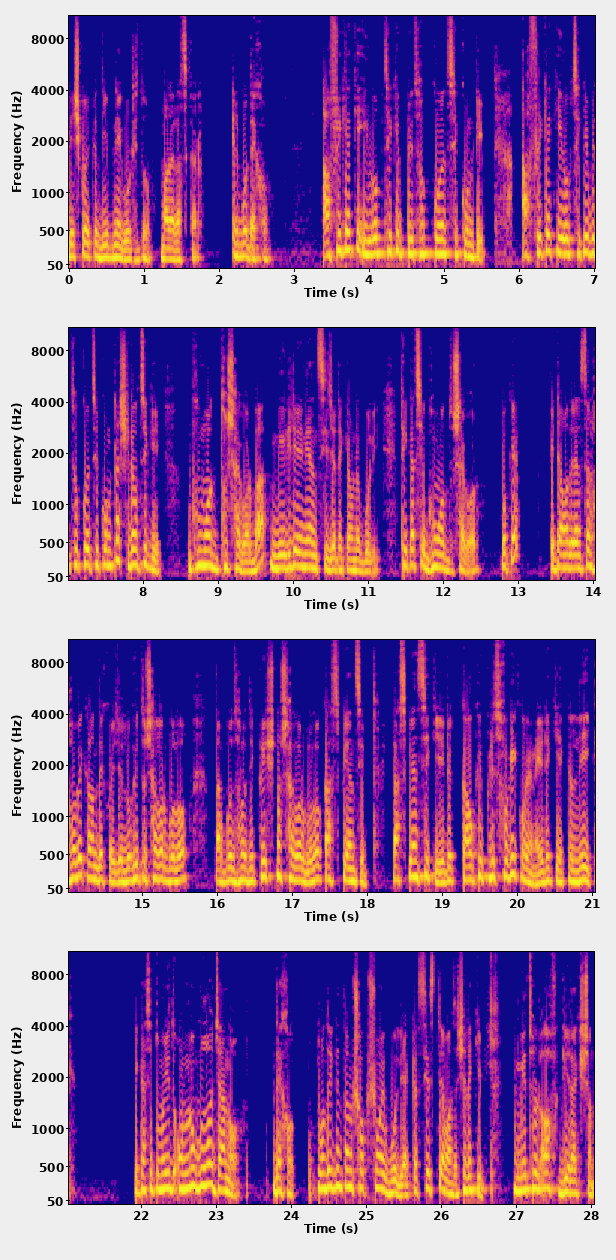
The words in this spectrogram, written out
বেশ কয়েকটা দ্বীপ নিয়ে গঠিত মাদাগাস্কার। এরপর দেখো, আফ্রিকাকে ইউরোপ থেকে পৃথক করেছে কোনটি? আফ্রিকাকে ইউরোপ থেকে পৃথক করেছে কোনটা? সেটা হচ্ছে কি ভূমধ্য সাগর বা মেডিটেরিয়ানিয়ান সি যেটাকে আমরা বলি। ঠিক আছে ভূমধ্য সাগর ওকে? এটা আমাদের অ্যান্সার হবে। কারণ দেখো, এই যে লোহিত সাগর বলো, তারপর ধরো যে কৃষ্ণ সাগর বলো কাস্পিয়ান সি সি কি? এটা কাউকে পৃথকই করে না, এটা কি একটা লেক ঠিক আছে? তুমি যদি অন্যগুলো জানো, দেখো, তোমাদের কিন্তু আমি সবসময় বলি, একটা সিস্টেম আছে, সেটা কি? Method of direction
